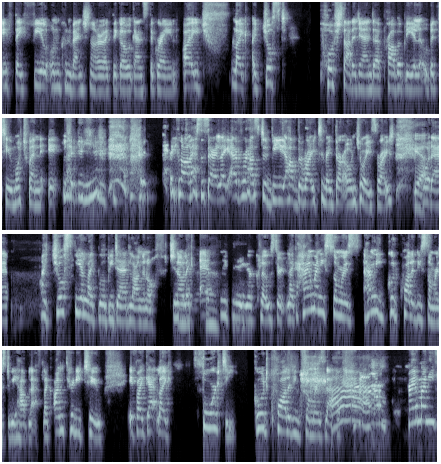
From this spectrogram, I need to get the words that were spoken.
if they feel unconventional or like they go against the grain. I tr- like, I just push that agenda probably a little bit too much when it like you, it's not necessary like everyone has to be have the right to make their own choice right yeah but um I just feel like we'll be dead long enough. Do you know, like yeah. every day you're closer. Like how many summers, how many good quality summers do we have left? Like I'm 32. If I get like 40 good quality summers left, ah. how, how, many,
